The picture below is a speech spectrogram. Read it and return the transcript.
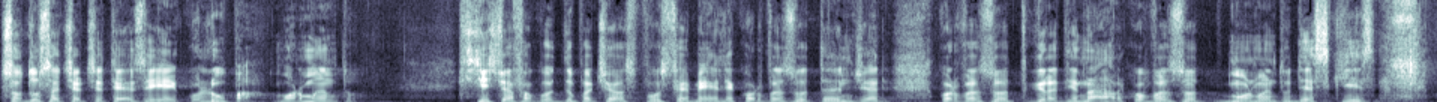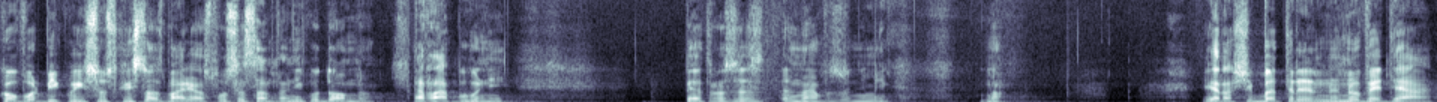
S-au dus să cerceteze ei cu lupa, mormântul. Știți ce au făcut? După ce au spus femeile că au văzut îngeri, că au văzut grădinar, că au văzut mormântul deschis, că au vorbit cu Iisus Hristos, Maria au spus să s-a întâlnit cu Domnul, rabunii. Petru a zis, n-am văzut nimic. Nu. Era și bătrân, nu vedea,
